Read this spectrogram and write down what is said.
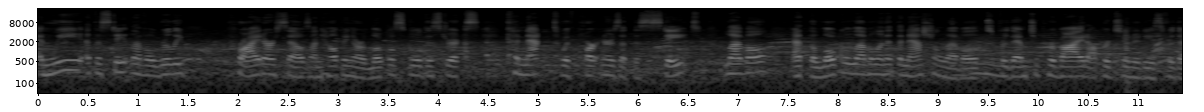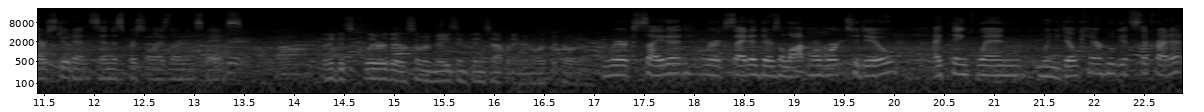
And we at the state level really pride ourselves on helping our local school districts connect with partners at the state level, at the local level, and at the national level for them to provide opportunities for their students in this personalized learning space. I think it's clear there's some amazing things happening in North Dakota. We're excited. We're excited. There's a lot more work to do. I think when when you don't care who gets the credit,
